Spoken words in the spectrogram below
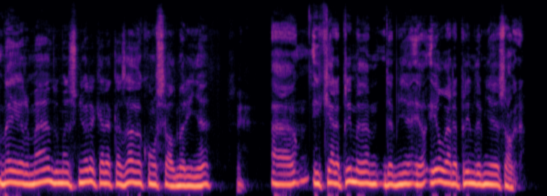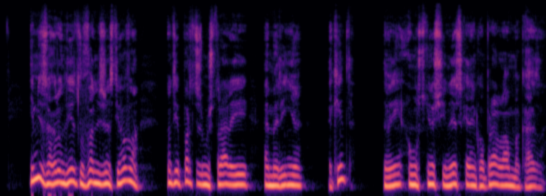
meia-irmã de uma senhora que era casada com o de marinha Ah, e que era prima da, da minha. Ele era primo da minha sogra. E a minha sogra um dia telefone e diz assim: "Ó, vó, não te importas mostrar aí a marinha, a quinta? A uns senhores chineses que querem comprar lá uma casa,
